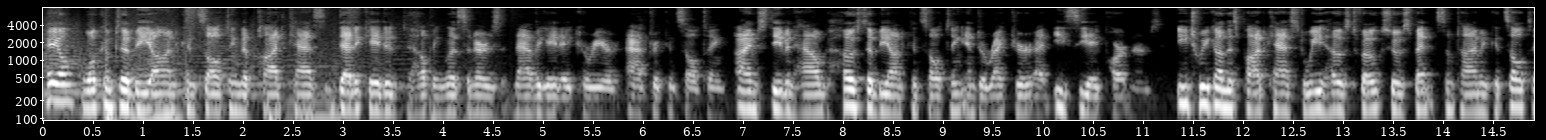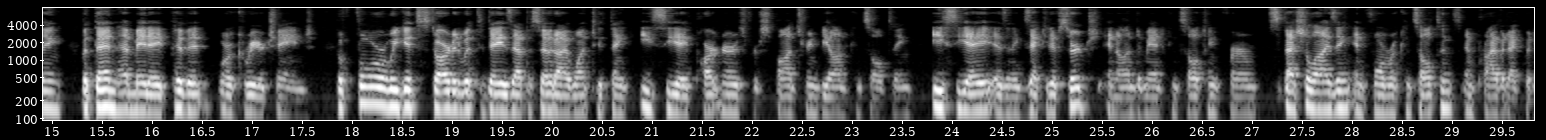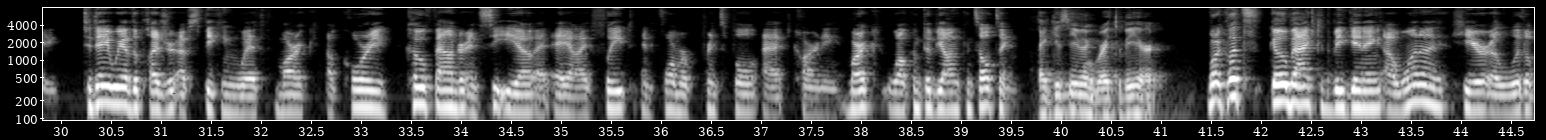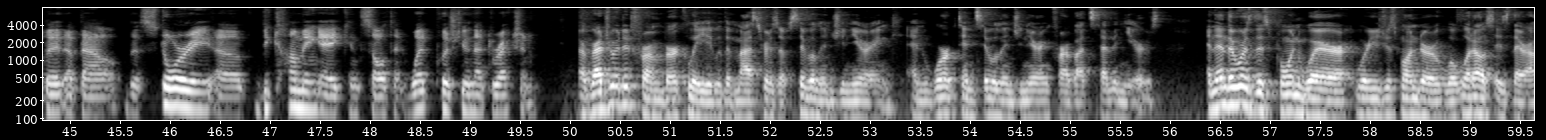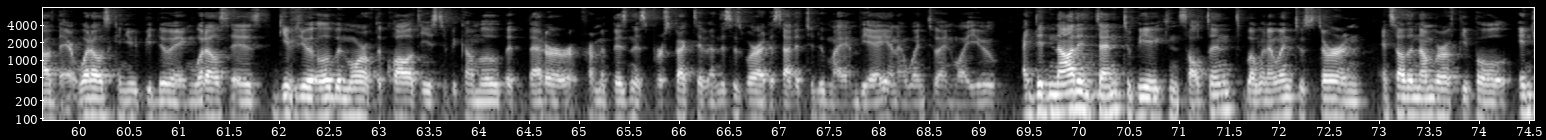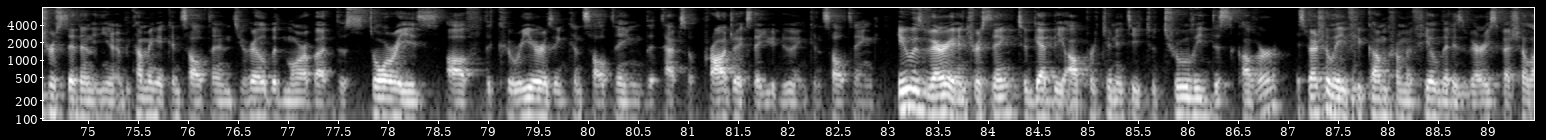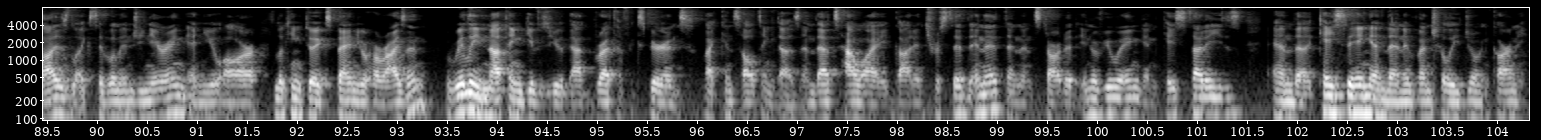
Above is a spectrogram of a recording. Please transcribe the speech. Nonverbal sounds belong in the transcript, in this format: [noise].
Hey, all, welcome to Beyond Consulting, the podcast dedicated to helping listeners navigate a career after consulting. I'm Stephen Haug, host of Beyond Consulting and director at ECA Partners. Each week on this podcast, we host folks who have spent some time in consulting, but then have made a pivot or career change. Before we get started with today's episode, I want to thank ECA Partners for sponsoring Beyond Consulting. ECA is an executive search and on demand consulting firm specializing in former consultants and private equity. Today, we have the pleasure of speaking with Mark Alkhouri, co founder and CEO at AI Fleet and former principal at Kearney. Marc, welcome to Beyond Consulting. Thank you, Stephen. Great to be here. Marc, let's go back to the beginning. I want to hear a little bit about the story of becoming a consultant. What pushed you in that direction? I graduated from Berkeley with a master's of civil engineering and worked in civil engineering for about seven years. And then there was this point where where you just wonder, well, what else is there out there? What else can you be doing? What else is gives you a little bit more of the qualities to become a little bit better from a business perspective? And this is where I decided to do my MBA and I went to NYU I did not intend to be a consultant, but when I went to Stern and saw the number of people interested in you know becoming a consultant, you hear a little bit more about the stories of the careers in consulting, the types of projects that you do in consulting. It was very interesting to get the opportunity to truly discover, especially if you come from a field that is very specialized like civil engineering and you are looking to expand your horizon. Really nothing gives you that breadth of experience like consulting does, and that's how I got interested in it and and started interviewing and case studies and uh, casing, and then eventually joined Kearney.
